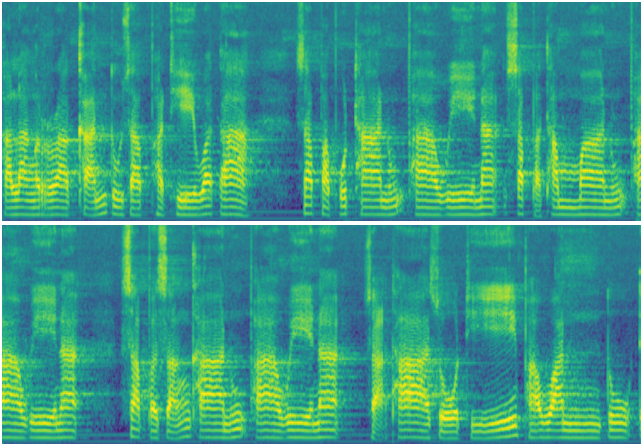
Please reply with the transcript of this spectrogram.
คลังราขันตูสัพพเทวตา สัพพุทธานุภาเวนะสัพพธรรมานุภาเวนะสัพพสังฆานุภาเวนะสัทธาโสถีภวันตุเต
